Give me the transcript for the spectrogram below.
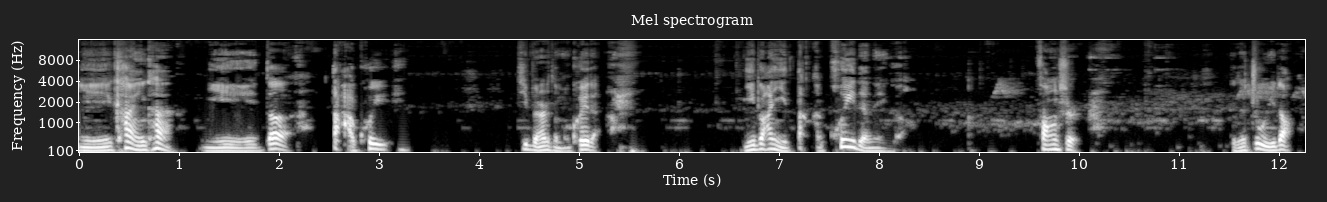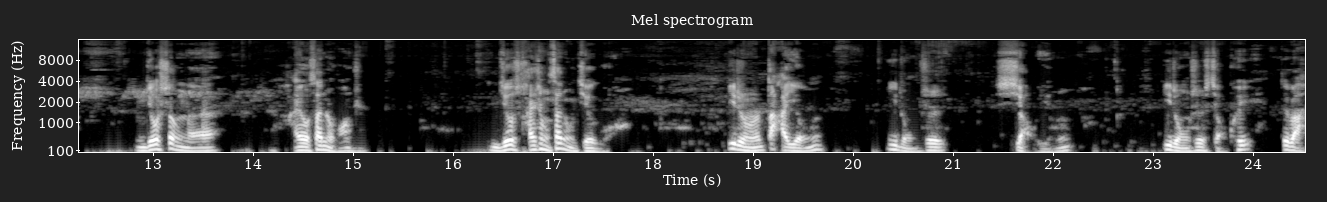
你看一看你的大亏基本上怎么亏的，你把你大亏的那个方式给他注意到，你就剩了还有三种方式，你就还剩三种结果，一种是大赢，一种是小赢，一种是小亏，对吧？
